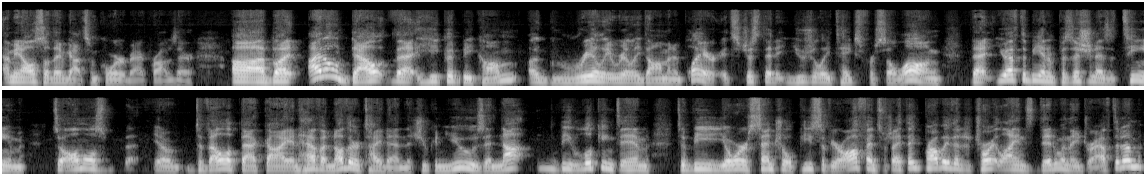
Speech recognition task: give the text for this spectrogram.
I mean also they've got some quarterback problems there. Uh, but I don't doubt that he could become a really, really dominant player. It's just that it usually takes for so long that you have to be in a position as a team to almost you know develop that guy and have another tight end that you can use and not be looking to him to be your central piece of your offense which i think probably the detroit lions did when they drafted him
